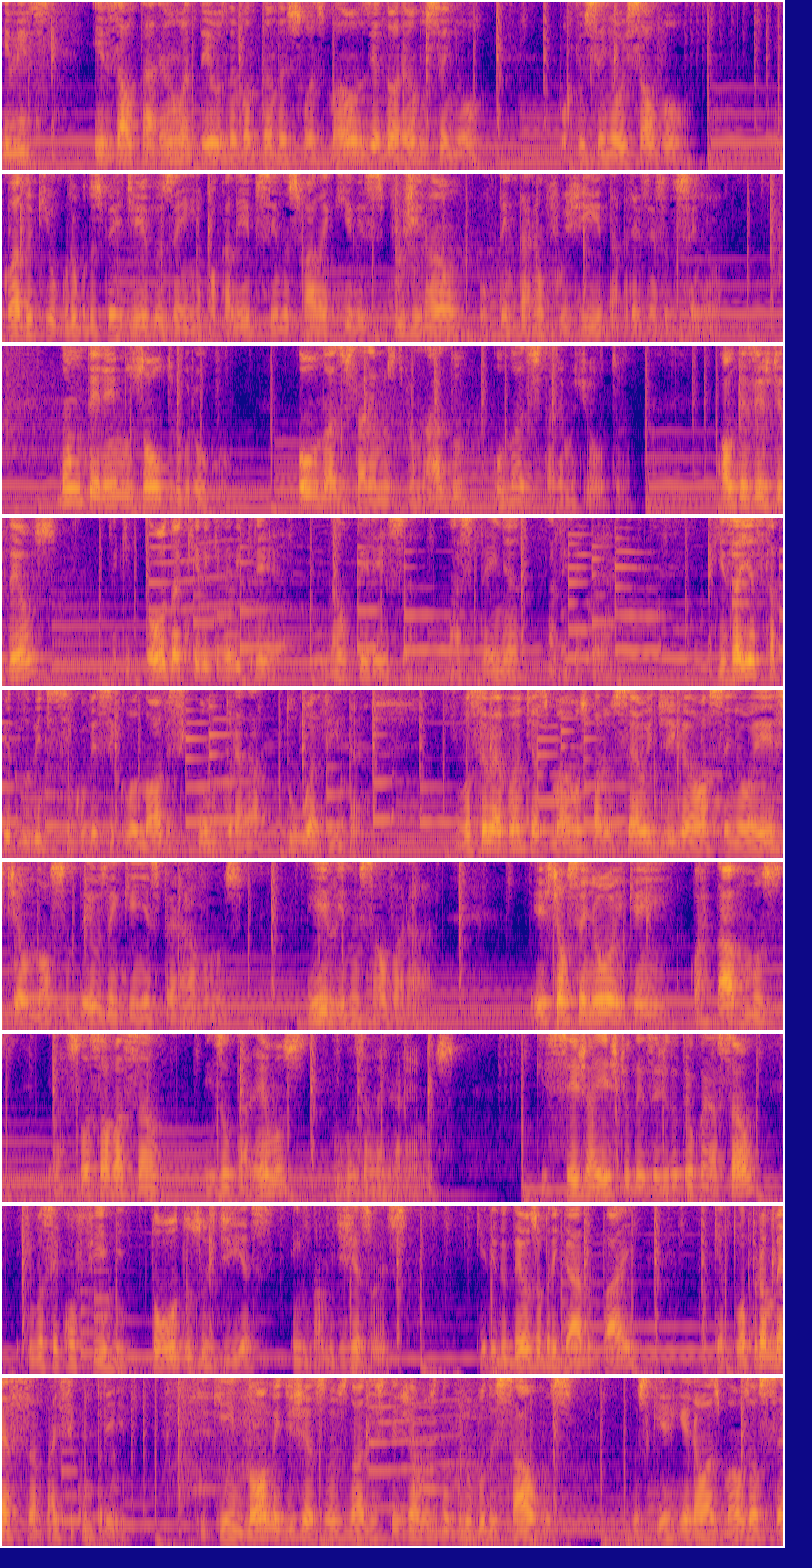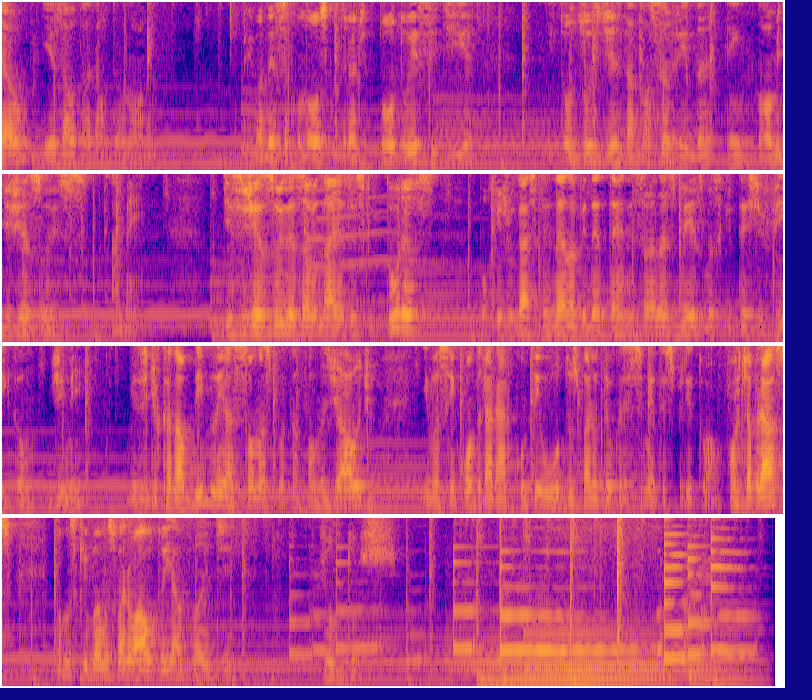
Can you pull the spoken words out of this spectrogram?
eles exaltarão a Deus levantando as suas mãos e adorando o Senhor, porque o Senhor os salvou. Enquanto que o grupo dos perdidos em Apocalipse nos fala que eles fugirão ou tentarão fugir da presença do Senhor. Não teremos outro grupo. Ou nós estaremos de um lado, ou nós estaremos de outro. Qual o desejo de Deus? É que todo aquele que nele crê não pereça, mas tenha a vida eterna. Que Isaías capítulo 25, versículo 9 se cumpra na tua vida. Que você levante as mãos para o céu e diga: Ó oh Senhor, este é o nosso Deus em quem esperávamos. Ele nos salvará. Este é o Senhor em quem guardávamos e na sua salvação exultaremos e nos alegraremos. Que seja este o desejo do teu coração e que você confirme todos os dias em nome de Jesus. Querido Deus, obrigado, Pai, porque a tua promessa vai se cumprir e que em nome de Jesus nós estejamos no grupo dos salvos, dos que erguerão as mãos ao céu e exaltarão teu nome. Permaneça conosco durante todo esse dia e todos os dias da nossa vida, em nome de Jesus. Amém. Disse Jesus: Examinai as Escrituras, porque julgaste ter nela a vida eterna e são elas mesmas que testificam de mim. Visite o canal Bíblia em Ação nas plataformas de áudio e você encontrará conteúdos para o teu crescimento espiritual. Forte abraço Vamos que vamos para o alto e avante juntos.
